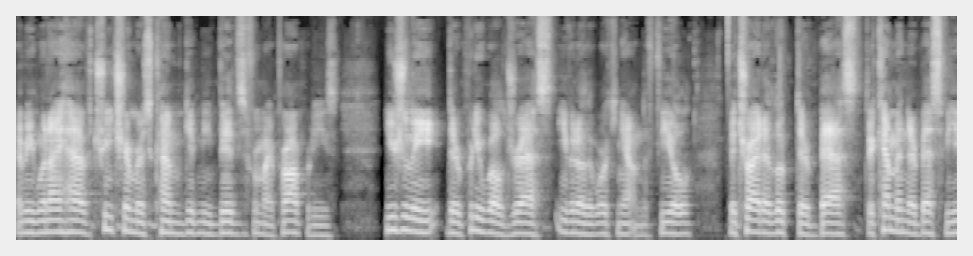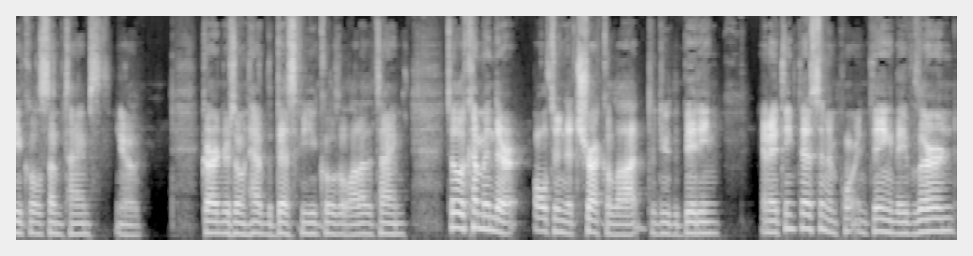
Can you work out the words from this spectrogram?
I mean, when I have tree trimmers come give me bids for my properties, usually they're pretty well dressed, even though they're working out in the field. They try to look their best. They come in their best vehicles sometimes. You know, gardeners don't have the best vehicles a lot of the times. So they'll come in their alternate truck a lot to do the bidding. And I think that's an important thing. They've learned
